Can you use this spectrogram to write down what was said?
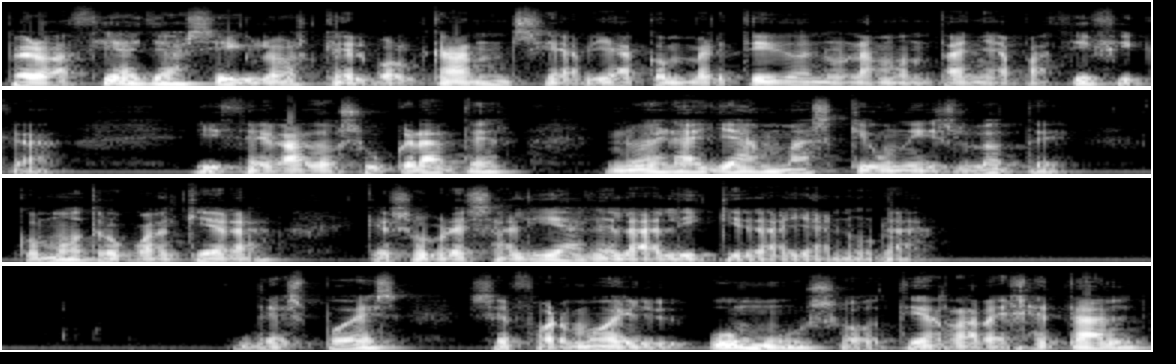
Pero hacía ya siglos que el volcán se había convertido en una montaña pacífica, y cegado su cráter no era ya más que un islote, como otro cualquiera, que sobresalía de la líquida llanura. Después se formó el humus o tierra vegetal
